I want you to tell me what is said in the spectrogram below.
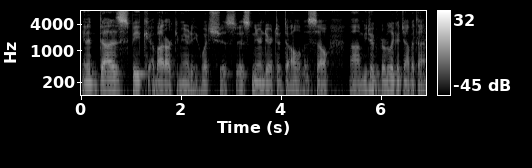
And it does speak about our community, which is, is near and dear to, to all of us. So um, you do a really good job at that.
